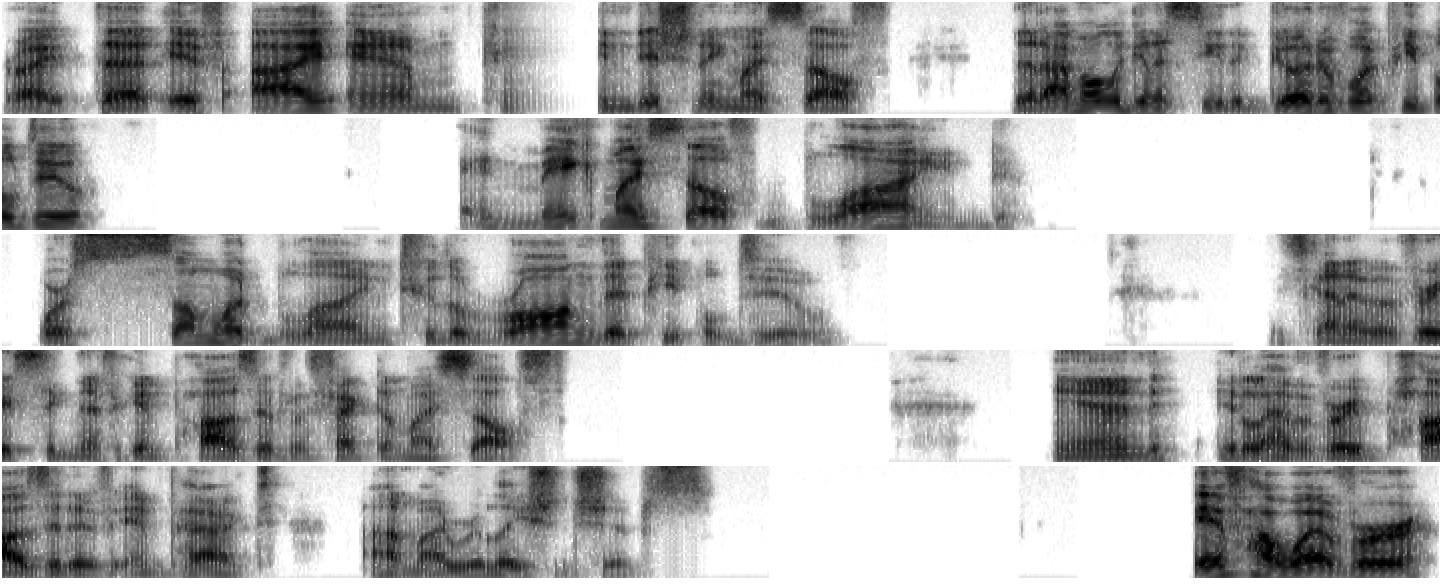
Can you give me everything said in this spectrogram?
Right. That if I am conditioning myself that I'm only going to see the good of what people do and make myself blind or somewhat blind to the wrong that people do, it's going to have a very significant positive effect on myself. And it'll have a very positive impact on my relationships. If, however,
